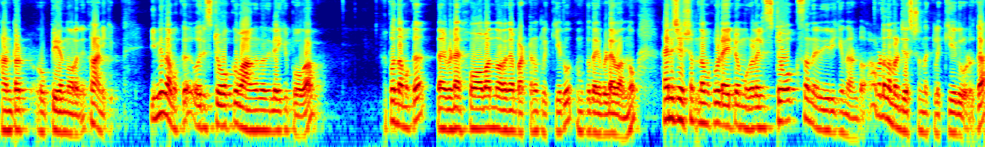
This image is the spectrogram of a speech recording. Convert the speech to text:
hundred rupee എന്ന് പറഞ്ഞ് കാണിക്കും. ഇനി നമുക്ക് ഒരു സ്റ്റോക്ക് വാങ്ങുന്നതിലേക്ക് പോകാം. അപ്പോൾ നമുക്ക് ഇവിടെ ഹോം എന്ന് പറഞ്ഞ ബട്ടൺ ക്ലിക്ക് ചെയ്തു. നമുക്ക് ഇവിടെ വന്നു. അതിനുശേഷം നമുക്കിവിടെ ഏറ്റവും മുകളിൽ സ്റ്റോക്സ് എന്ന് എഴുതിയിരിക്കുന്നുണ്ടോ? അവിടെ നമ്മൾ ജസ്റ്റ് ഒന്ന് ക്ലിക്ക് ചെയ്ത് കൊടുക്കുക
